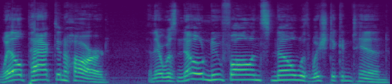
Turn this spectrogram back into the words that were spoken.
well packed and hard, and there was no new fallen snow with which to contend.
